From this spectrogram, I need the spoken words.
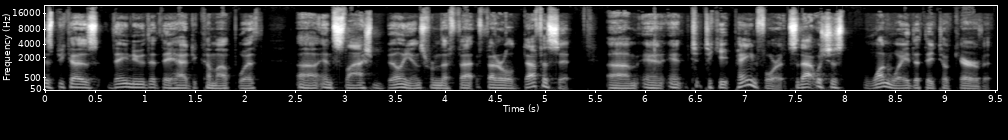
is because they knew that they had to come up with uh, and slash billions from the fe- federal deficit um, and, and to, to keep paying for it. So that was just one way that they took care of it.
